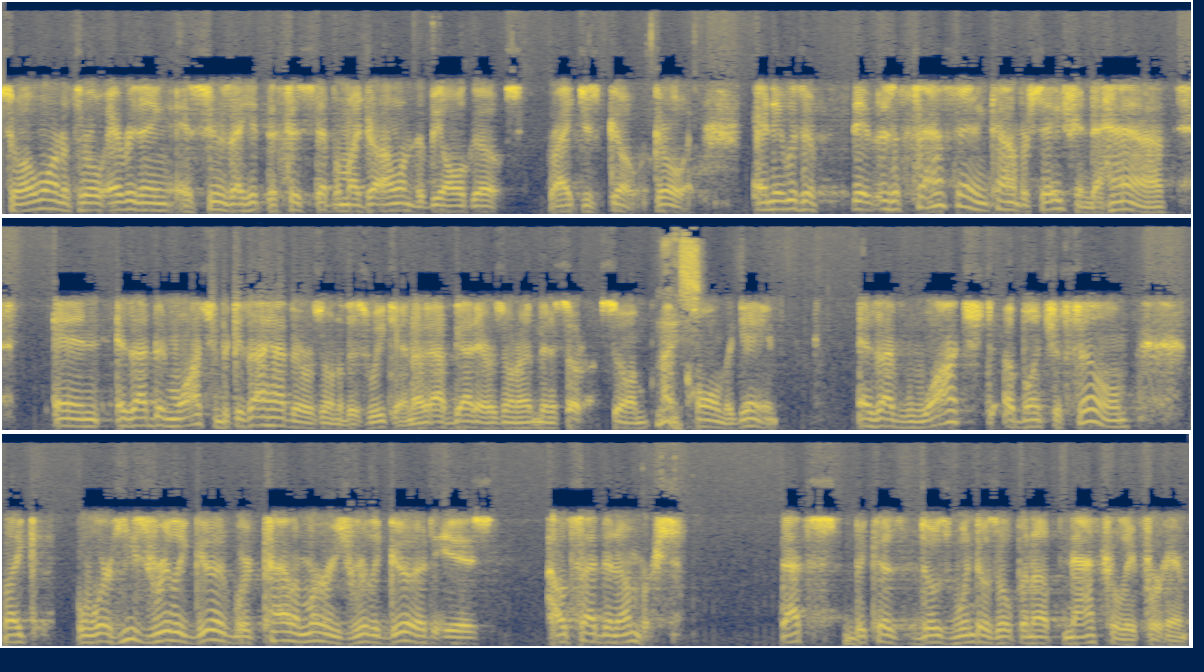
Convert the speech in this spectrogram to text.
So I want to throw everything as soon as I hit the fifth step of my draw. I want it to be all goes, right? Just go, throw it. And it was a it was a fascinating conversation to have. And as I've been watching, because I have Arizona this weekend, I- I've got Arizona and Minnesota, so I'm, Nice. I'm calling the game. As I've watched a bunch of film, like where he's really good, where Kyler Murray's really good, is outside the numbers that's because those windows open up naturally for him.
